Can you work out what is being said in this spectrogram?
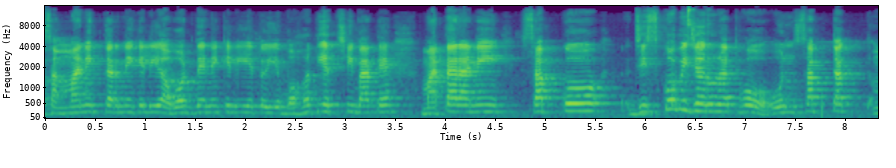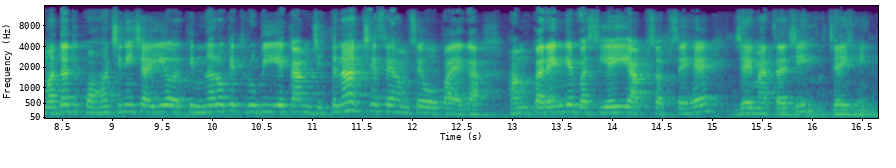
सम्मानित करने के लिए अवार्ड देने के लिए तो ये बहुत ही अच्छी बात है। माता रानी सबको जिसको भी ज़रूरत हो उन सब तक मदद पहुंचनी चाहिए और किन्नरों के थ्रू भी ये काम जितना अच्छे से हमसे हो पाएगा। हम करेंगे बस यही आप सबसे है। जय माता जी जय हिंद।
